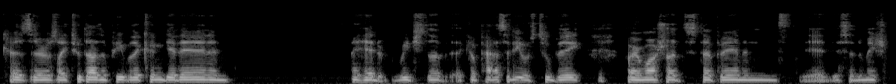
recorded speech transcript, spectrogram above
because there was like 2,000 people that couldn't get in, and they had reached the capacity. It was too big. Fire marshal had to step in, and they said to make sure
